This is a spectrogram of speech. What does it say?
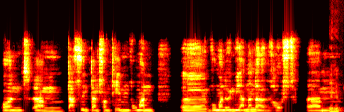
Und ähm, das sind dann schon Themen, wo man, äh, wo man irgendwie aneinander rauscht. Ähm, mhm.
